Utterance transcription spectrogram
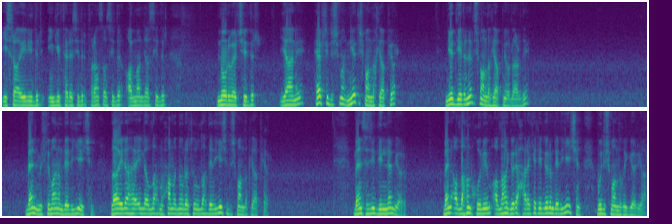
İsrailidir, İngiltere'sidir, Fransa'sıdır, Almanya'sıdır, Norveç'idir. Yani hepsi düşman. Niye düşmanlık yapıyor? Niye diğerlerine düşmanlık yapmıyorlardı? Ben Müslümanım dediği için, La ilahe illallah Muhammedun Resulullah dediği için düşmanlık yapıyor. Ben sizi dinlemiyorum. Ben Allah'ın kuluyum, Allah'a göre hareket ediyorum dediği için bu düşmanlığı görüyor.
